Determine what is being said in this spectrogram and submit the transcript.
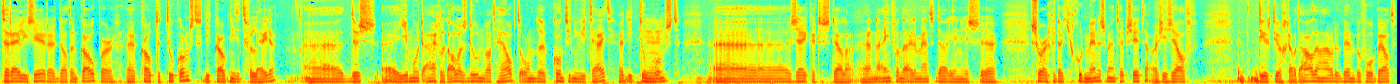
te realiseren dat een koper uh, koopt de toekomst, die koopt niet het verleden. Uh, dus uh, je moet eigenlijk alles doen wat helpt om de continuïteit, hè, die toekomst, mm. uh, zeker te stellen. En een van de elementen daarin is zorgen dat je goed management hebt zitten. Als je zelf directeur groot aandeelhouder bent bijvoorbeeld,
